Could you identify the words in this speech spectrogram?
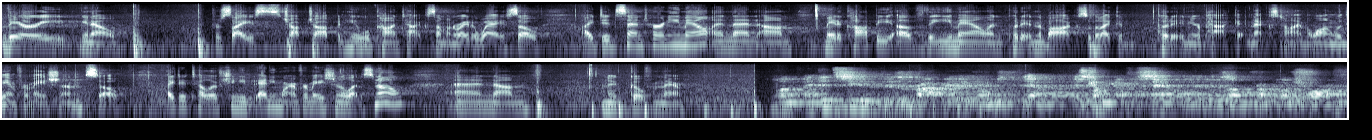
very, you know, precise, chop chop, and he will contact someone right away. So I did send her an email and then um, made a copy of the email and put it in the box so that I could put it in your packet next time along with the information. So I did tell her if she needed any more information to let us know and um, and I'd go from there. Well, I did see that there's a property that comes, yeah, is coming up for sale there, it was on Front Porch Forum.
